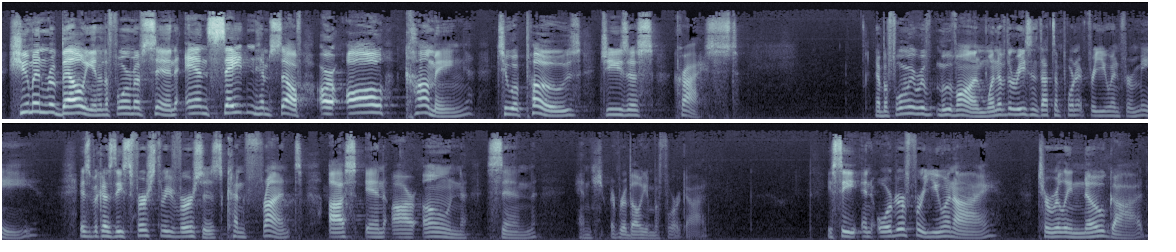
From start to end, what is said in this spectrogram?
human rebellion in the form of sin, and Satan himself are all coming to oppose Jesus Christ. Now, before we move on, one of the reasons that's important for you and for me is because these first three verses confront us in our own sin and rebellion before God. You see, in order for you and I to really know God,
